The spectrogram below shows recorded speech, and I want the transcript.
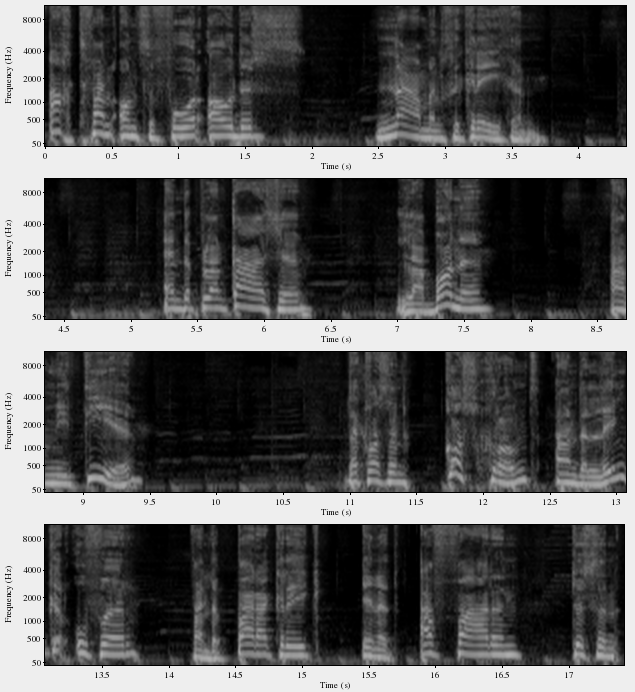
acht van onze voorouders namen gekregen. En de plantage La Bonne Amitié, dat was een kostgrond aan de linkeroever van de Parakreek in het afvaren tussen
